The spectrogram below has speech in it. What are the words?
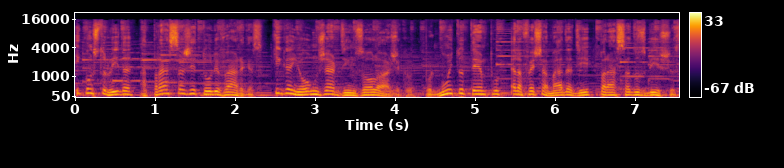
e construída a Praça Getúlio Vargas, que ganhou um jardim zoológico. Por muito tempo, ela foi chamada de Praça dos Bichos.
